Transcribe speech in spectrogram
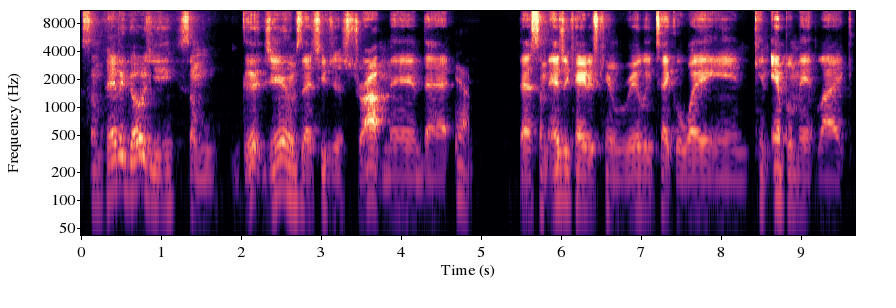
Some pedagogy, some good gems that you just dropped, man, that Yeah. That some educators can really take away and can implement like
